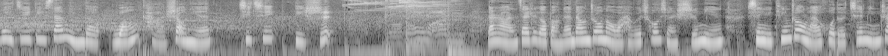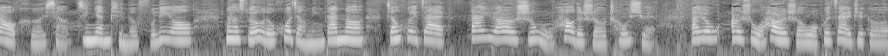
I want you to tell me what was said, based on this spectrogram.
位居第三名的网卡少年七七第十。当然，在这个榜单当中呢，我还会抽选十名幸运听众来获得签名照和小纪念品的福利哦。那所有的获奖名单呢，将会在八月二十五号的时候抽选。八月二十五号的时候，我会在这个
